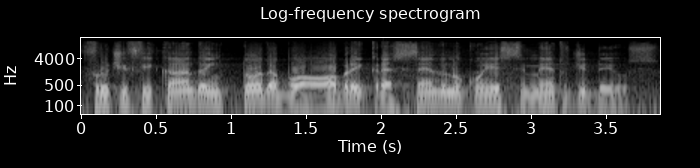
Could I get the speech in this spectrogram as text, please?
frutificando em toda boa obra e crescendo no conhecimento de Deus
